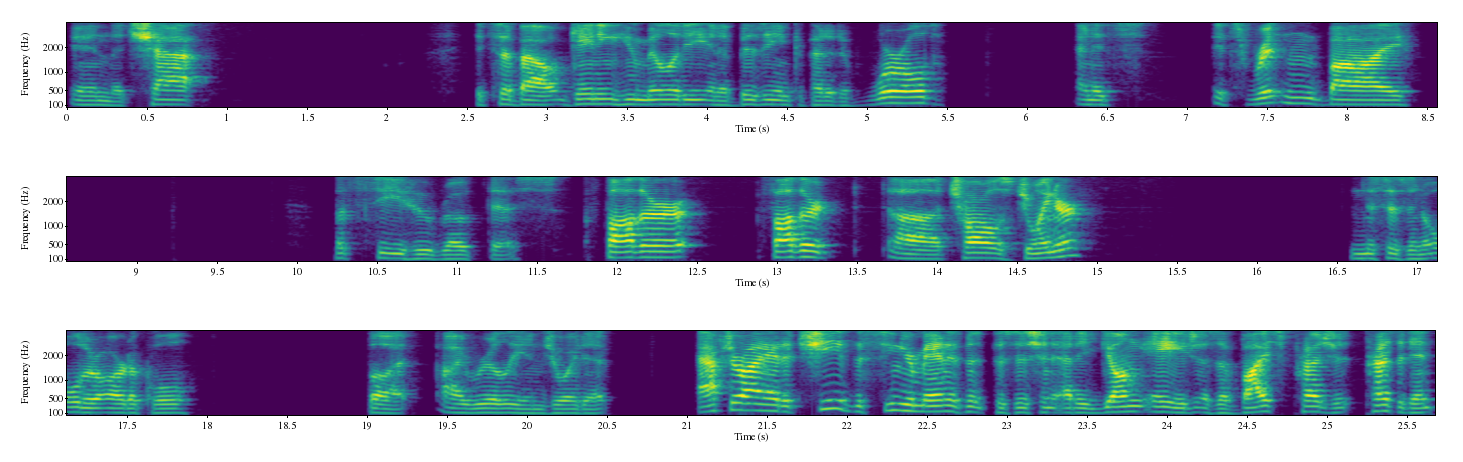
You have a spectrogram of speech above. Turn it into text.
in the chat. It's about gaining humility in a busy and competitive world. And it's it's written by let's see who wrote this father father uh, charles joiner. And this is an older article but i really enjoyed it. After i had achieved the senior management position at a young age as a vice pre- president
